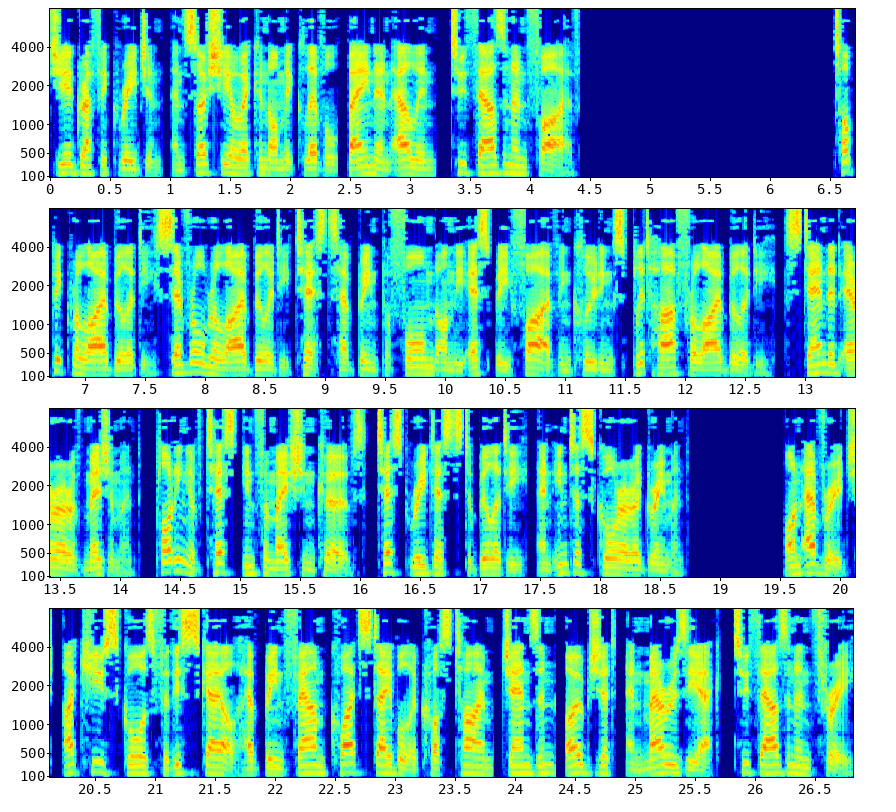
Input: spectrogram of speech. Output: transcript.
geographic region, and socioeconomic level Bain and Allin, 2005. Topic reliability Several reliability tests have been performed on the SB5 including split-half reliability, standard error of measurement, plotting of test information curves, test-retest stability, and inter-scorer agreement. On average, IQ scores for this scale have been found quite stable across time Janzen, Obrzut, and Marusiak, 2003.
